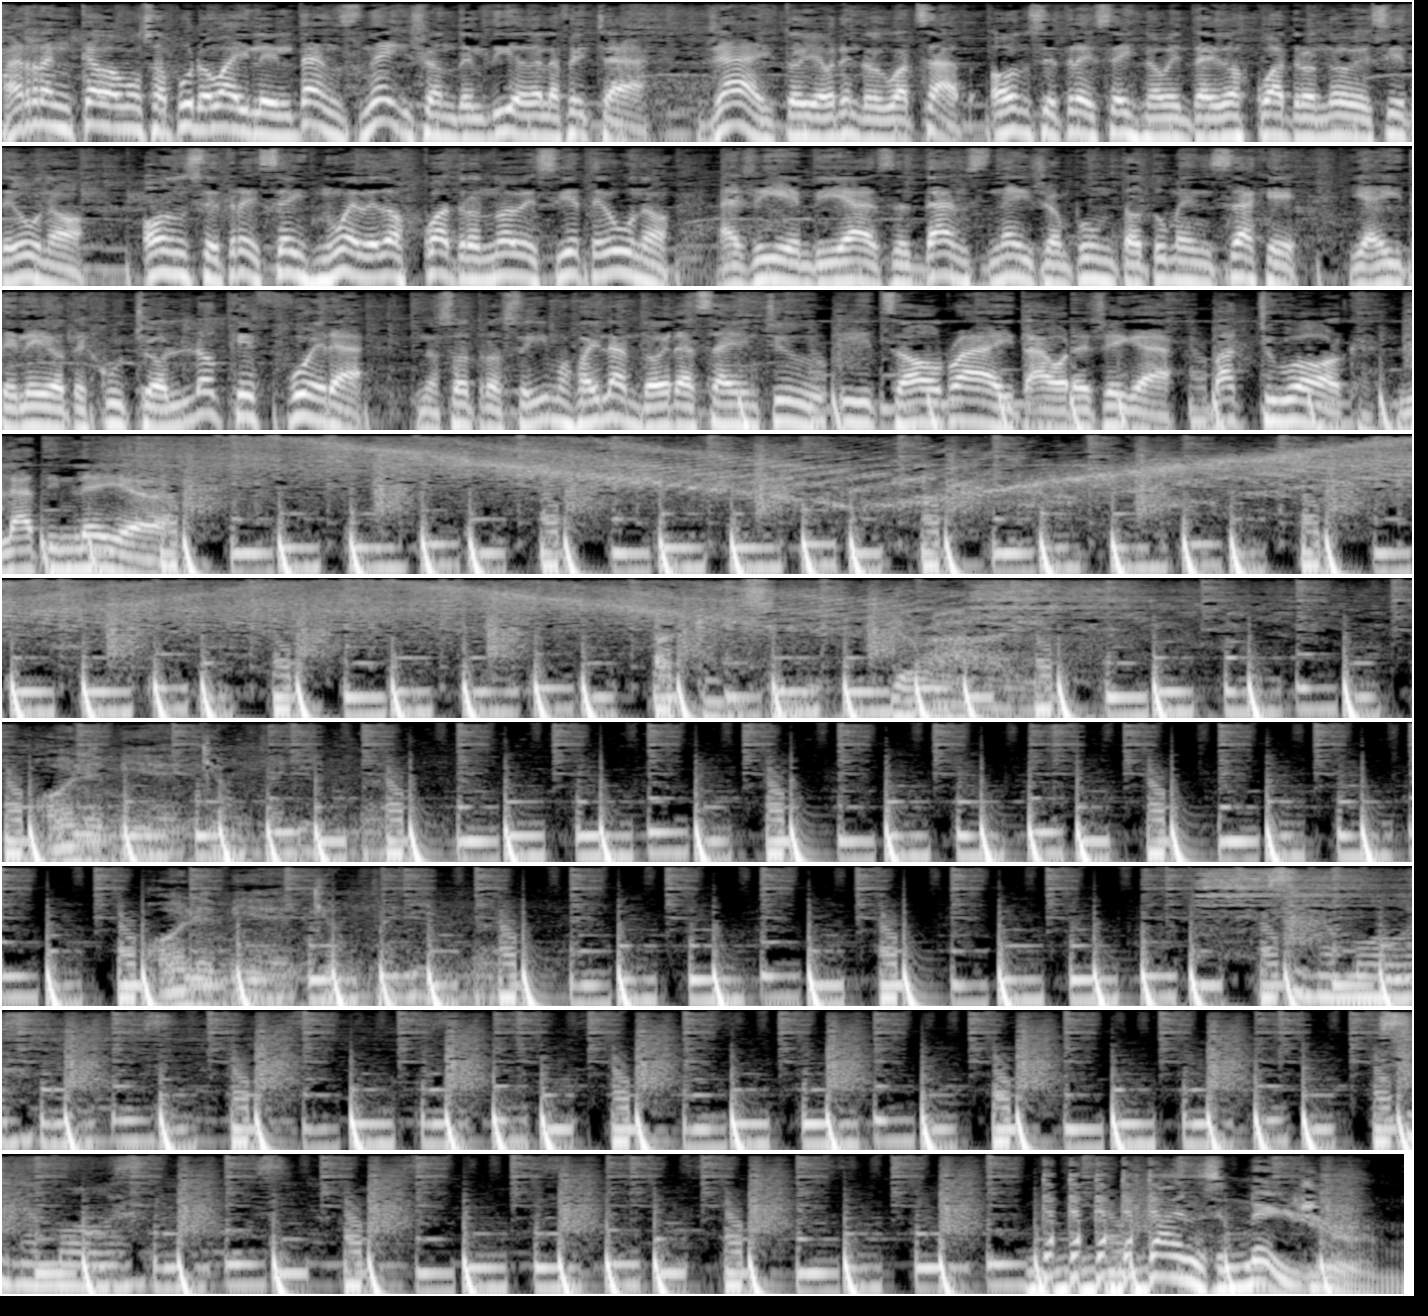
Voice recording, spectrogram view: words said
Arrancábamos a puro baile el Dance Nation del día de la fecha. Ya estoy abriendo el WhatsApp 1136924971. 1136924971. Allí envías dancenation.tu mensaje y ahí te leo, te escucho lo que fuera. Nosotros seguimos bailando, era Sign 2, It's Alright. Ahora llega Back to Work, Latin Layer. Transnation.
